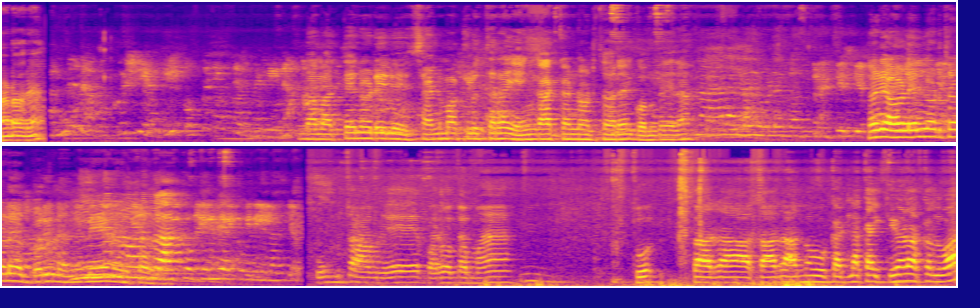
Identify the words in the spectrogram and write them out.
ಮಾಡೋರೆ. ನಮ್ಮ ಅತ್ತೆ ನೋಡಿ ಸಣ್ಣ ಮಕ್ಳು ತರ ಹೆಂಗ್ ಹಾಕೊಂಡ್ ನೋಡ್ತಾವ್ರೆ ಗೊಂಬೆನ ನೋಡಿ ಅವಳು ಎಲ್ಲಿ ನೋಡ್ತಾಳೆ? ಬರೀ ನನ್ನೇ ತುಂಬ್ತಾವ್ರೆ ಪರ್ವತಮ್ಮ. ತು- ಸಾರ ಸಾರ ಅನ್ನೋ ಕಡ್ಲೆಕಾಯಿ ಕೇಳಕ್ಕಲ್ವಾ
